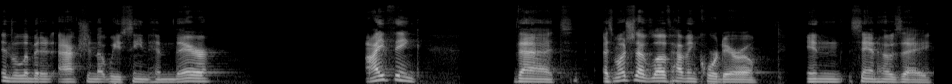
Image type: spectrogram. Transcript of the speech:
in the limited action that we've seen him there. I think that as much as I've loved having Cordeiro in San Jose,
